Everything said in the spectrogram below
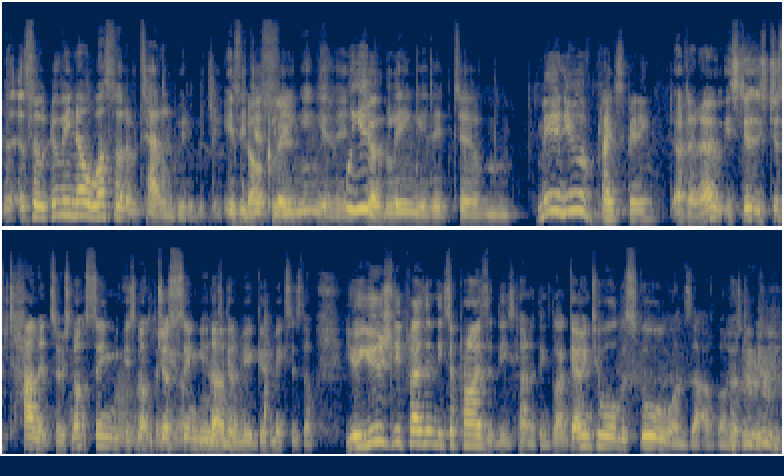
Uh, So, do we know what sort of talent we'll be doing? Is it Not just clue. singing? Is it Well, juggling? Is it? Um, Me and you have played spinning. I don't know. It's just it's just talent. So it's not sing. Mm, it's Oh, not not just singing, singing. No, it's no, going to be a good mix of stuff. You're usually pleasantly surprised at these kind of things. Like going to all the school ones that I've gone to.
